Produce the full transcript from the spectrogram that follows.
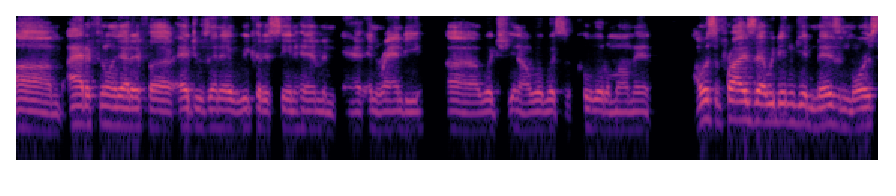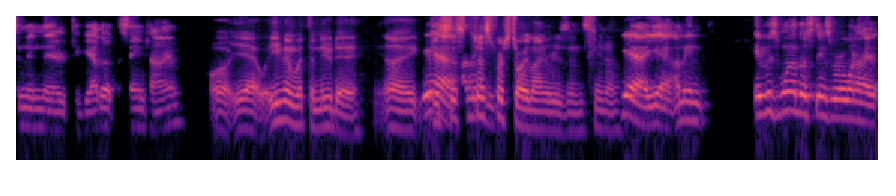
Um, I had a feeling that if uh, Edge was in it, we could have seen him and, and Randy, uh, which you know was a cool little moment. I was surprised that we didn't get Miz and Morrison in there together at the same time. Well, yeah, even with the New Day, like Yeah, just just, I mean- just for storyline reasons, you know. Yeah, yeah. I mean, it was one of those things where when I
